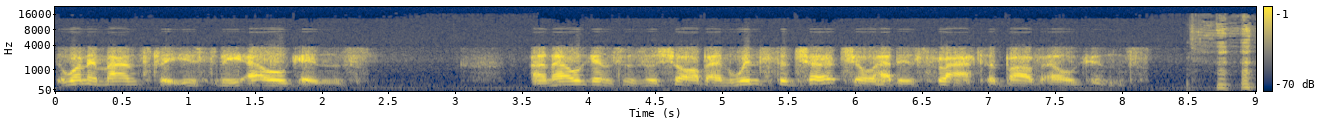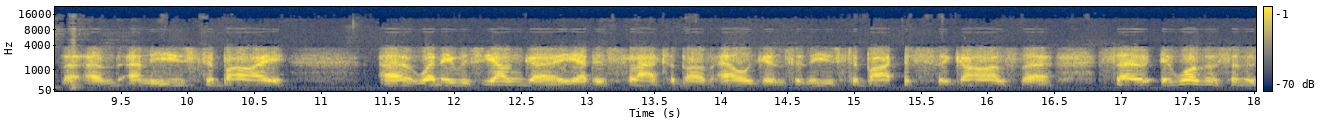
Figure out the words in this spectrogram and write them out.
The one in Mount Street used to be Elgin's. And Elgin's was a shop, and Winston Churchill had his flat above Elgin's. and, and he used to buy, uh, when he was younger, he had his flat above Elgin's, and he used to buy cigars there. So it was a sort of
